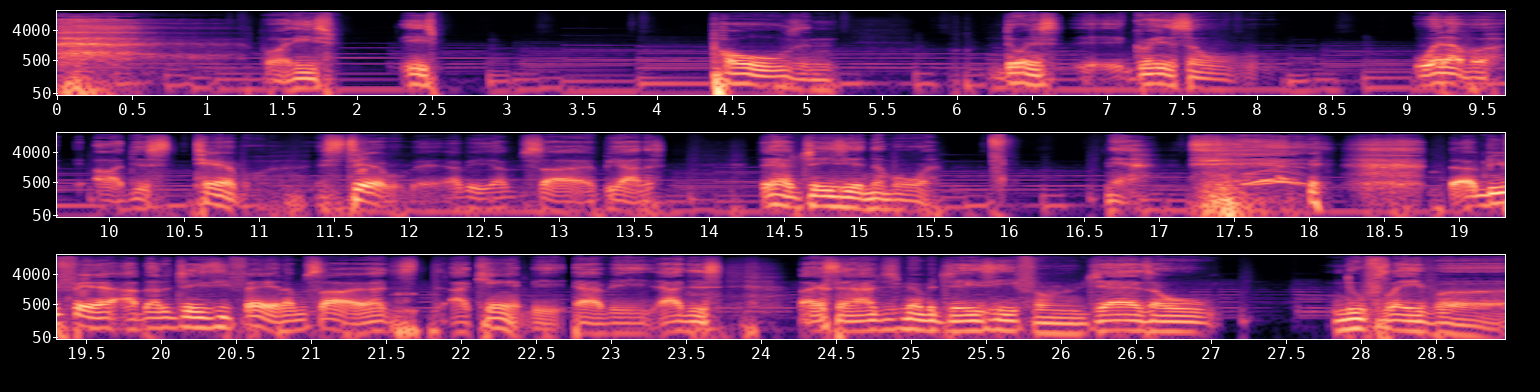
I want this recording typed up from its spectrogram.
Boy, these these polls and doing this eh, greatest of whatever are just terrible. It's terrible, man. I mean, I'm sorry, be honest. They have Jay Z at number one. Yeah. be fair, I'm not a Jay Z fan. I'm sorry. I just I can't be. I mean, I just like I said, I just remember Jay Z from Jaz-O, New Flavor,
